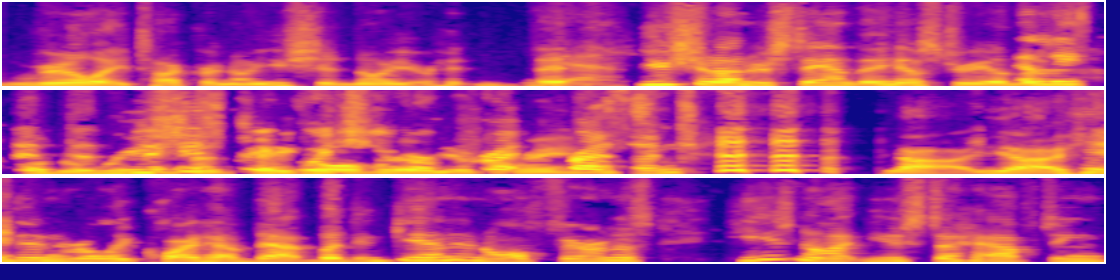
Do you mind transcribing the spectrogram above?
really, Tucker, no, you should know your yeah. you should understand the history of the, At least the, of the, the recent the takeover of Ukraine. present. yeah, yeah, he didn't really quite have that. But again, in all fairness, he's not used to having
